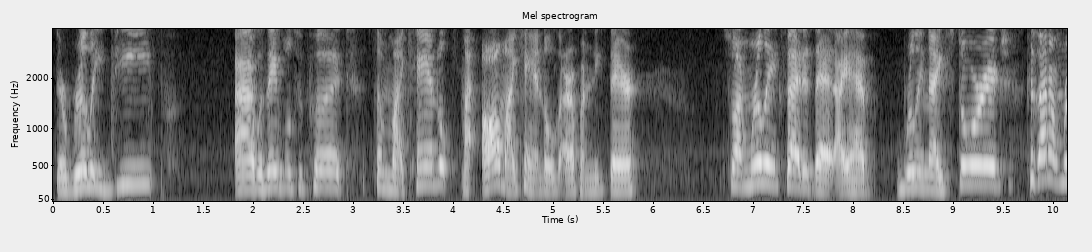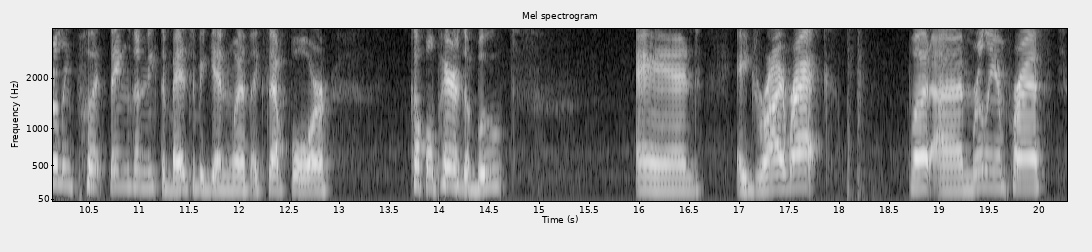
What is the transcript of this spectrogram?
they're really deep. I was able to put some of my candle, my all my candles are up underneath there. So I'm really excited that I have really nice storage because I don't really put things underneath the bed to begin with except for a couple pairs of boots and a dry rack. But I'm really impressed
